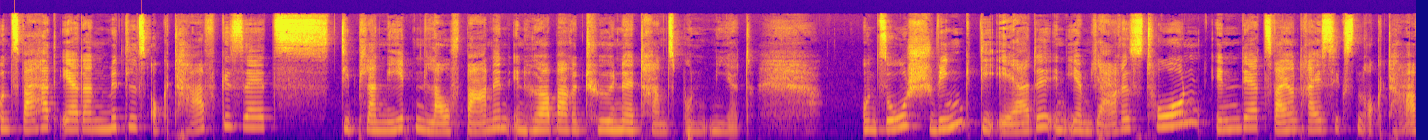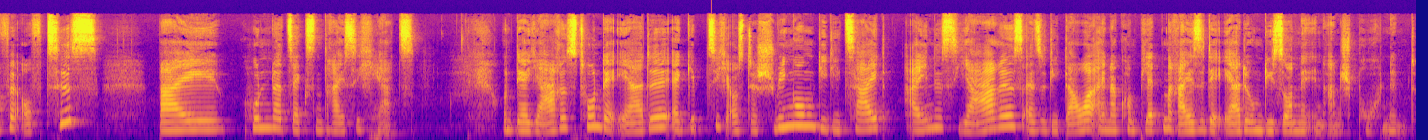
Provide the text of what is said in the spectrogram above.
Und zwar hat er dann mittels Oktavgesetz die Planetenlaufbahnen in hörbare Töne transponiert. Und so schwingt die Erde in ihrem Jahreston in der 32. Oktave auf Cis bei 136 Hertz. Und der Jahreston der Erde ergibt sich aus der Schwingung, die die Zeit eines Jahres, also die Dauer einer kompletten Reise der Erde um die Sonne in Anspruch nimmt.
